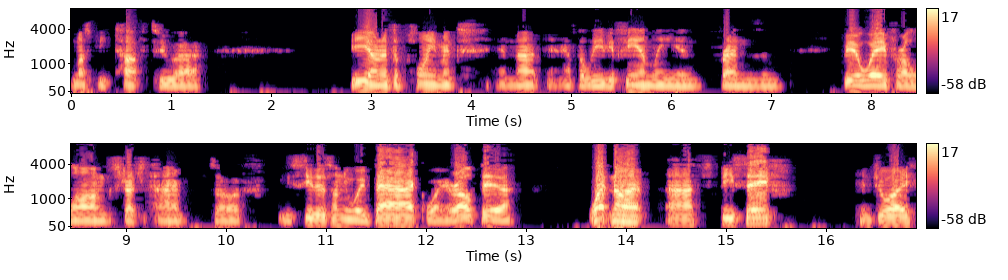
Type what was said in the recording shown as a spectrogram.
must be tough to, uh, be on a deployment and not and have to leave your family and friends and be away for a long stretch of time. So if you see this on your way back while you're out there, whatnot, uh, be safe, enjoy,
